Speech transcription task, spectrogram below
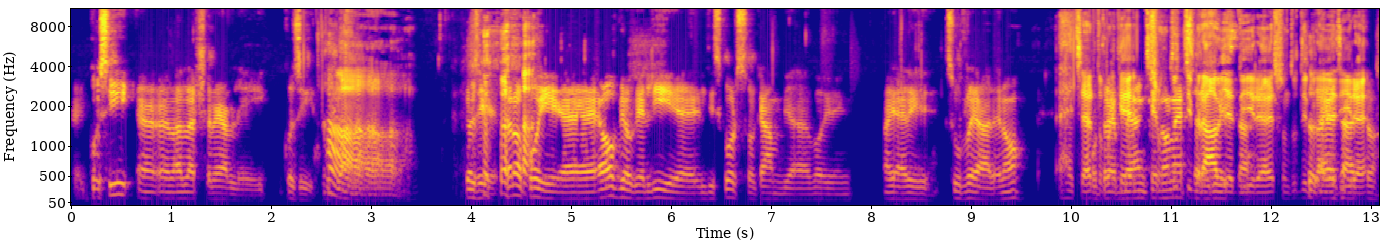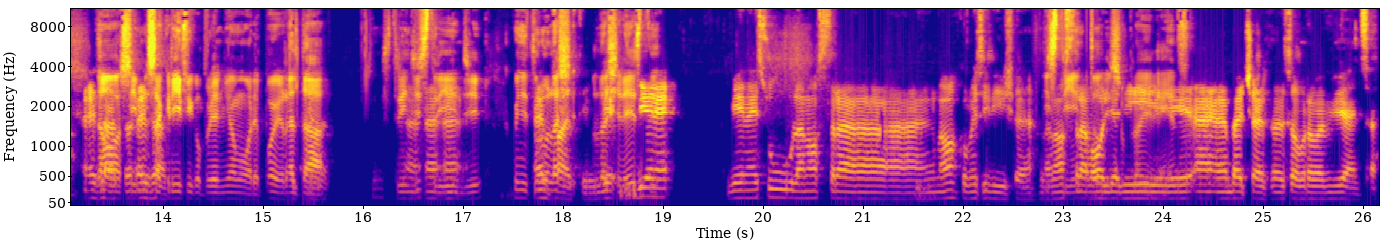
eh, così eh, la lascerei a lei, così. Ah. Così, però poi è ovvio che lì il discorso cambia, poi magari surreale, no? Eh certo, Potrebbe perché sono tutti bravi a dire, sono tutti bravi esatto, a dire, esatto, no, sì, esatto. mi sacrifico per il mio amore, poi in realtà esatto. stringi, stringi, eh, eh, eh. quindi tu lo, lasci, lo lasceresti? Viene, viene su la nostra, no? come si dice, la distinto nostra voglia di, di eh, beh certo, sopravvivenza.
